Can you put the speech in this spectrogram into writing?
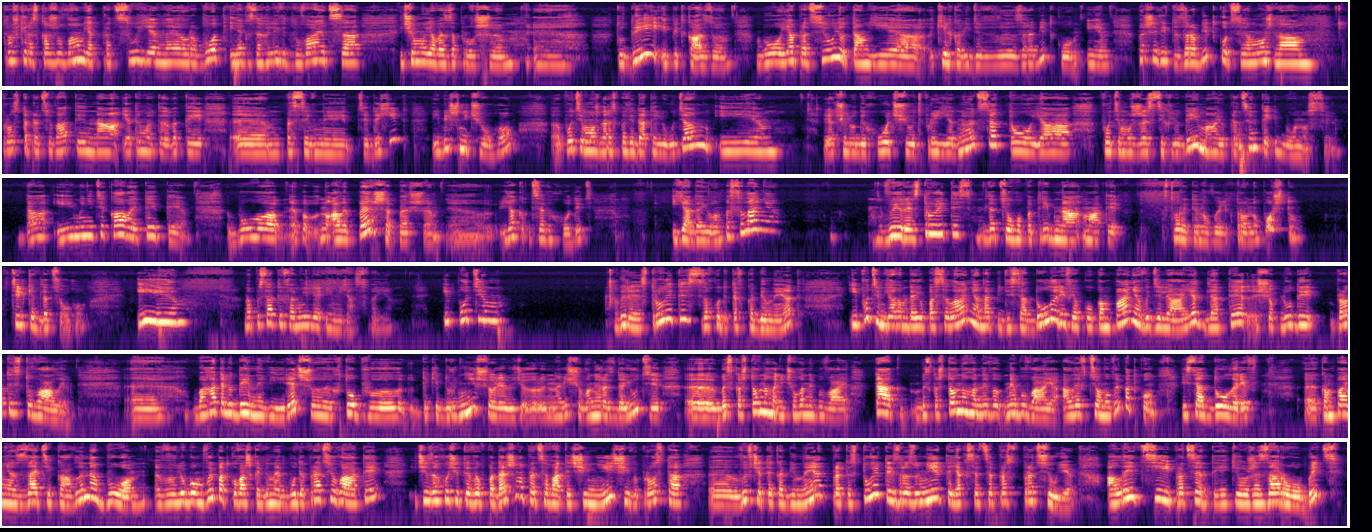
Трошки розкажу вам, як працює неоробот і як взагалі відбувається, і чому я вас запрошую е, туди і підказую. Бо я працюю, там є кілька видів заробітку. І перший від заробітку це можна просто працювати на і отримувати е, пасивний цей дохід і більш нічого. Е, Потім можна розповідати людям, і якщо люди хочуть, приєднуються, то я потім уже з цих людей маю проценти і бонуси. Да? І мені цікаво і те, і те. Бо, е, ну, але перше, перше, е, як це виходить? Я даю вам посилання, ви реєструєтесь. Для цього потрібно мати створити нову електронну пошту, тільки для цього. І написати фамілія, ім'я своє. І потім ви реєструєтесь, заходите в кабінет, і потім я вам даю посилання на 50 доларів, яку компанія виділяє для те, щоб люди протестували. Е, Багато людей не вірять, що хто б е, такі дурні, що е, навіщо вони роздають, безкоштовного нічого не буває. Так, безкоштовного не, буває, але в цьому випадку 50 доларів компанія зацікавлена, бо в будь-якому випадку ваш кабінет буде працювати. Чи захочете ви в подальшому працювати чи ні, чи ви просто е, вивчите кабінет, протестуєте і зрозумієте, як все це працює. Але ці проценти, які вже заробить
